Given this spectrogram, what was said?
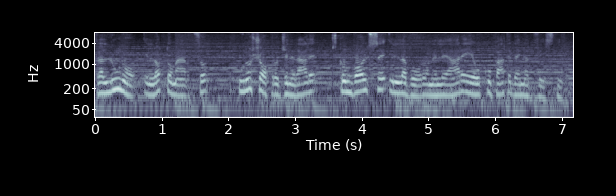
Tra l'1 e l'8 marzo uno sciopero generale sconvolse il lavoro nelle aree occupate dai nazisti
